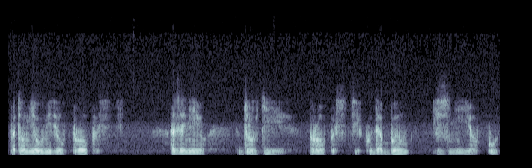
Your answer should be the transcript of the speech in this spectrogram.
Потом я увидел пропасть, а за нею другие пропасти, куда был из нее путь.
